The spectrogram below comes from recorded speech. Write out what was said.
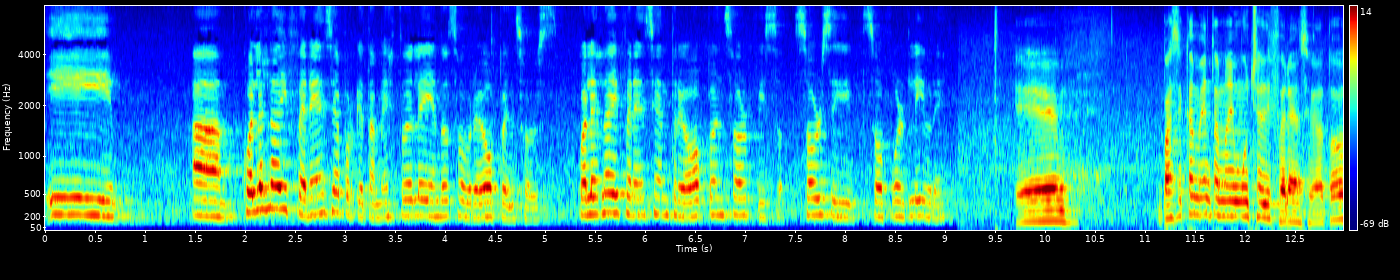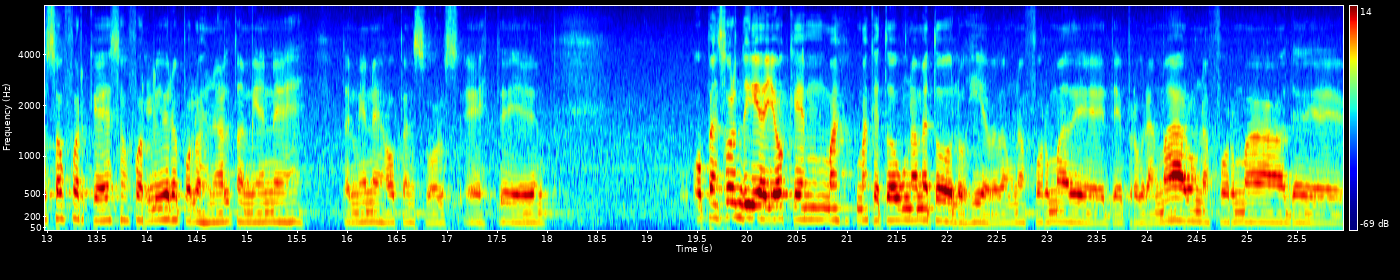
Y ah, ¿cuál es la diferencia? Porque también estoy leyendo sobre open source. ¿Cuál es la diferencia entre open source y, software libre? Eh, básicamente no hay mucha diferencia. Todo software que es software libre por lo general también es, también es open source. Este, open source diría yo que es más, más que todo una metodología, ¿verdad? una forma de, programar, una forma de,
